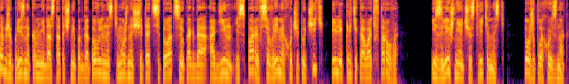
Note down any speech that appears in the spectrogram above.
Также признаком недостаточной подготовленности можно считать ситуацию, когда один из пары все время хочет учить или критиковать второго. Излишняя чувствительность – тоже плохой знак,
